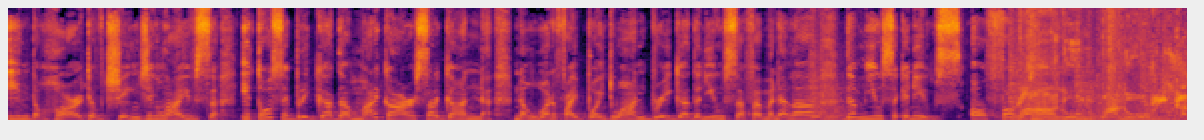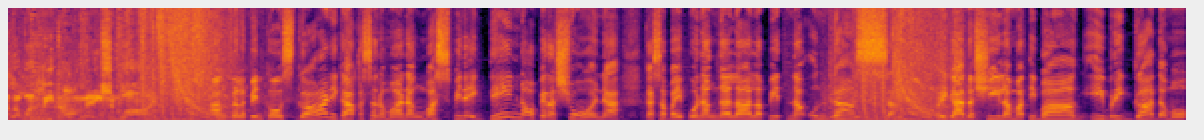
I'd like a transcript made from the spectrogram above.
In the heart of changing lives, ito si Brigada Maricar Sargan ng 105.1 Brigada News of Manila, The Music News Authority. Bagong bago! Brigada Balita Nationwide! Ang Philippine Coast Guard ikakasa naman ang mas pinaigting na operasyon kasabay po ng nalalapit na undas. Brigada Sheila Matibag, ibrigada mo.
